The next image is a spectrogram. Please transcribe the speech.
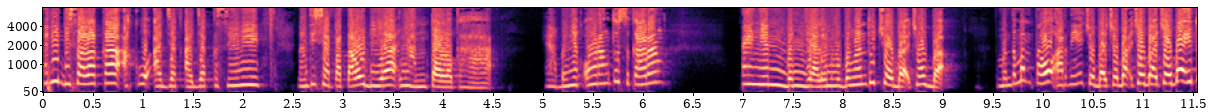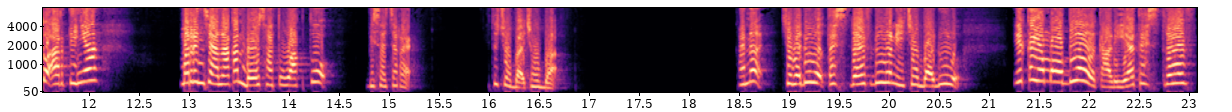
Tapi bisalah kak aku ajak-ajak ke sini. Nanti siapa tahu dia nyantol kak. Ya banyak orang tuh sekarang pengen menjalin hubungan tuh coba-coba. Teman-teman tahu artinya coba-coba. Coba-coba itu artinya merencanakan bahwa satu waktu bisa cerai. Itu coba-coba. Karena coba dulu, test drive dulu nih, coba dulu. Ya kayak mobil kali ya, test drive.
